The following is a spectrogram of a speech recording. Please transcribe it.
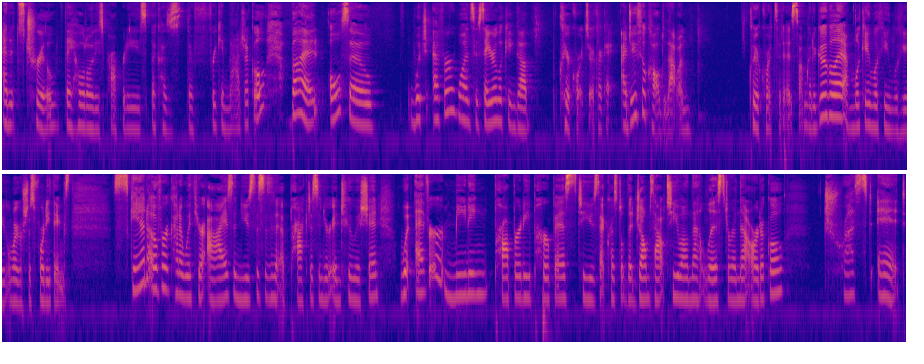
And it's true, they hold all these properties because they're freaking magical. But also, whichever one, so say you're looking up clear quartz, okay, I do feel called to that one. Clear quartz it is. So I'm going to Google it. I'm looking, looking, looking. Oh my gosh, there's 40 things. Scan over kind of with your eyes and use this as a practice in your intuition. Whatever meaning, property, purpose to use that crystal that jumps out to you on that list or in that article, trust it.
